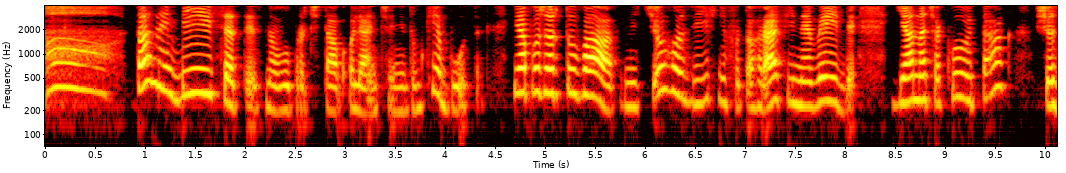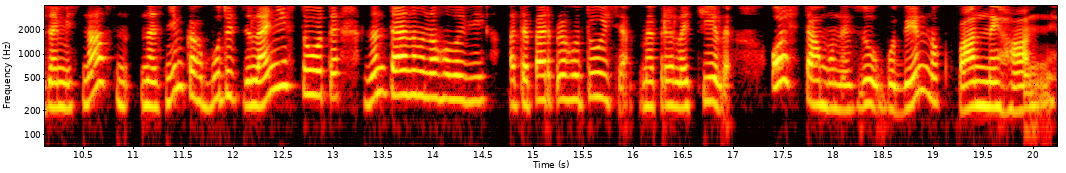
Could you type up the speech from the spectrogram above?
Та не бійся ти, знову прочитав Олянчині думки буцик. Я пожартував, нічого з їхніх фотографій не вийде. Я начаклую так, що замість нас на знімках будуть зелені істоти з антенами на голові. А тепер приготуйся, ми прилетіли. Ось там унизу будинок панни Ганни.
